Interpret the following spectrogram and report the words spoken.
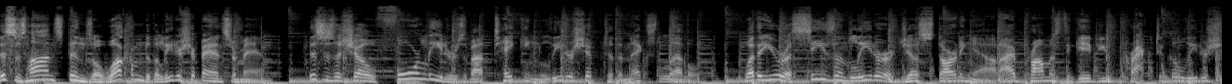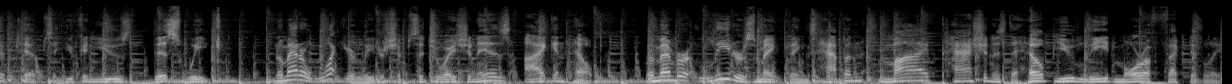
This is Hans Finzel. Welcome to the Leadership Answer Man. This is a show for leaders about taking leadership to the next level. Whether you're a seasoned leader or just starting out, I promise to give you practical leadership tips that you can use this week. No matter what your leadership situation is, I can help. Remember, leaders make things happen. My passion is to help you lead more effectively.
